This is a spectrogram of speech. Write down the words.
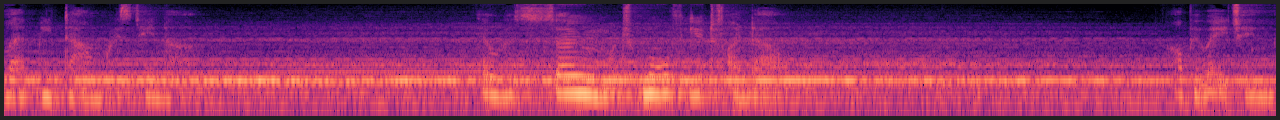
Let me down, Christina. There was so much more for you to find out. I'll be waiting.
